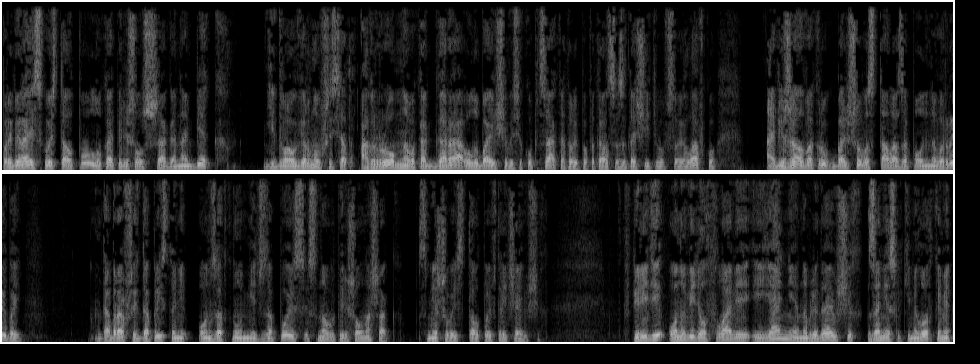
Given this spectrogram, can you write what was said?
Пробираясь сквозь толпу, Лука перешел с шага на бег, едва увернувшись от огромного, как гора, улыбающегося купца, который попытался затащить его в свою лавку, обежал вокруг большого стола, заполненного рыбой. Добравшись до пристани, он заткнул меч за пояс и снова перешел на шаг, смешиваясь с толпой встречающих. Впереди он увидел Флавия и Янния, наблюдающих за несколькими лодками,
